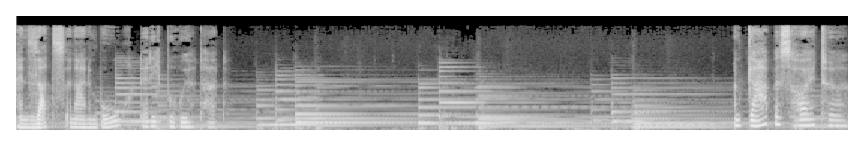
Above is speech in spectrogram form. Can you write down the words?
Ein Satz in einem Buch, der dich berührt hat. Und gab es heute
